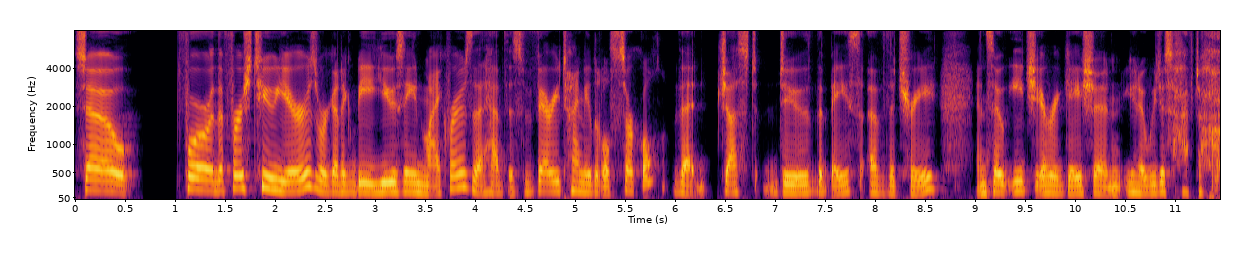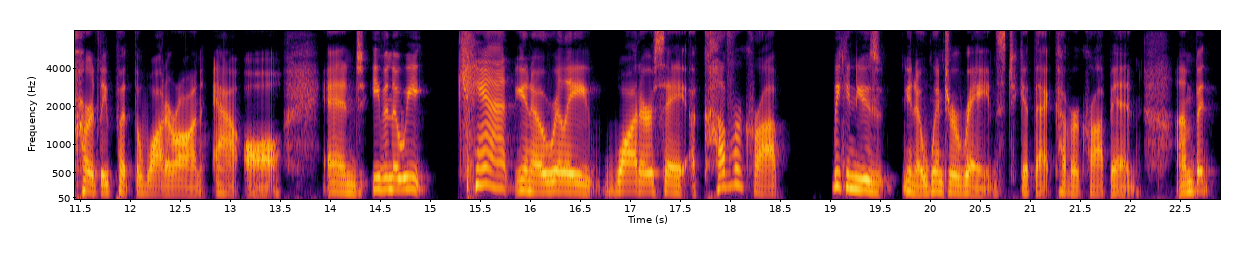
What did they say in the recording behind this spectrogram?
So for the first two years, we're going to be using micros that have this very tiny little circle that just do the base of the tree. And so each irrigation, you know, we just have to hardly put the water on at all. And even though we can't, you know, really water, say, a cover crop we can use, you know, winter rains to get that cover crop in. Um, but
